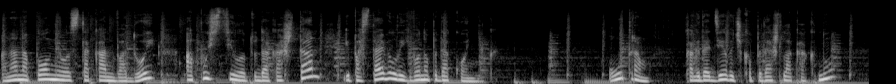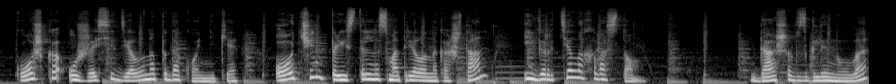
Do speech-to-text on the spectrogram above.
Она наполнила стакан водой, опустила туда каштан и поставила его на подоконник. Утром, когда девочка подошла к окну, кошка уже сидела на подоконнике, очень пристально смотрела на каштан и вертела хвостом. Даша взглянула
